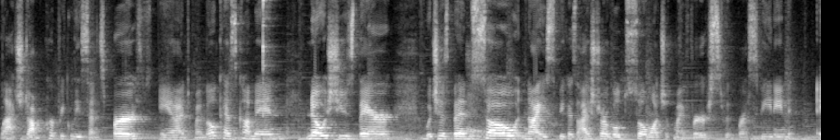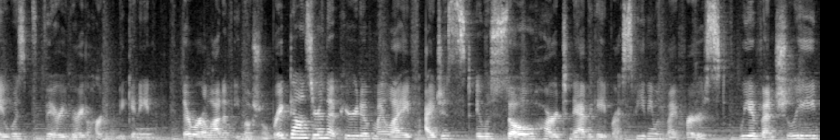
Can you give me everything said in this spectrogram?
latched on perfectly since birth and my milk has come in, no issues there, which has been so nice because I struggled so much with my first with breastfeeding. It was very, very hard in the beginning. There were a lot of emotional breakdowns during that period of my life. I just, it was so hard to navigate breastfeeding with my first. We eventually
